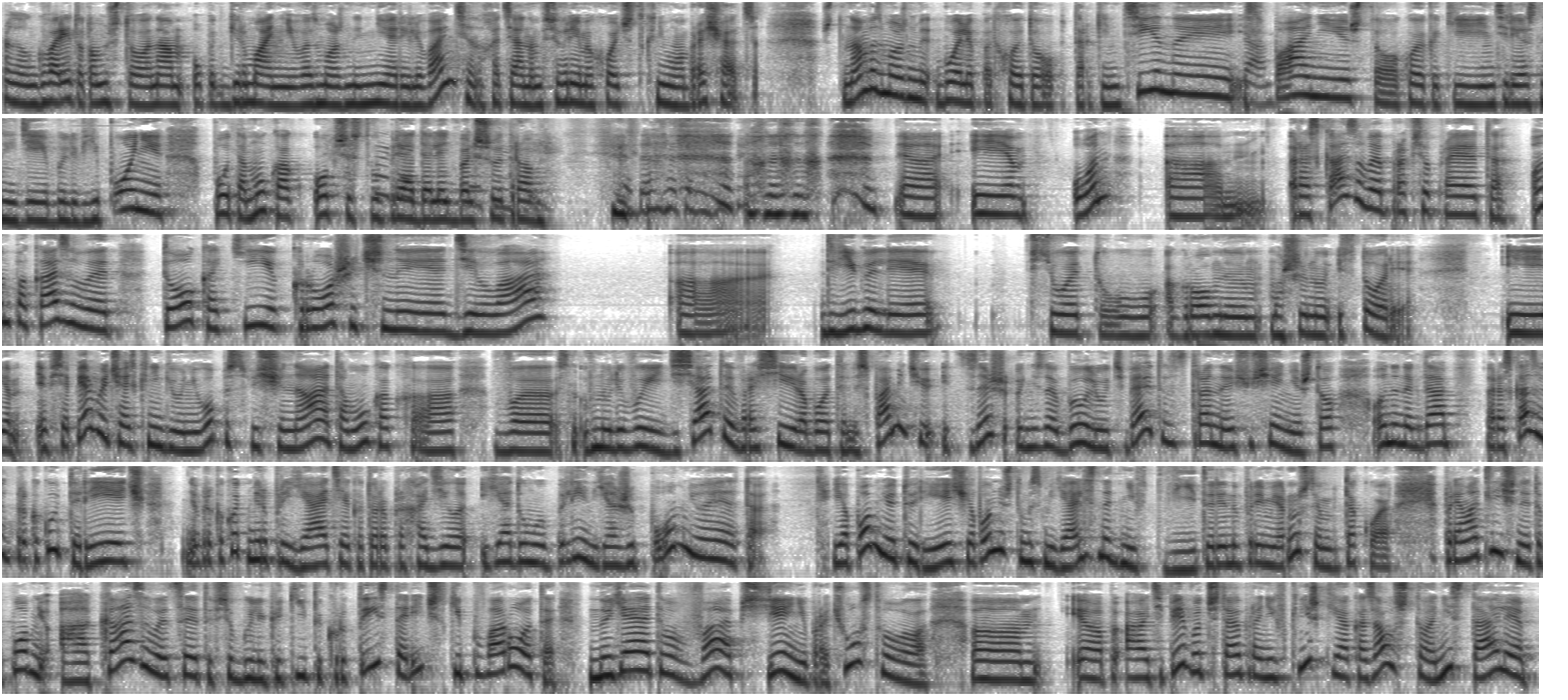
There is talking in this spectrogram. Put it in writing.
говорит о том, что нам опыт Германии, возможно, не релевантен, хотя нам все время хочется к нему обращаться, что нам, возможно, более подходит опыт Аргентины, да. Испании, что кое-какие интересные идеи были в Японии по тому, как обществу преодолеть большую травму. Э, и он эм, рассказывая про все про это, он показывает то, какие крошечные дела э, двигали всю эту огромную машину истории. И вся первая часть книги у него посвящена тому, как а, в, в нулевые десятые в России работали с памятью. И ты знаешь, не знаю, было ли у тебя это странное ощущение, что он иногда рассказывает про какую-то речь, про какое-то мероприятие, которое проходило. И я думаю, блин, я же помню это. Я помню эту речь, я помню, что мы смеялись над ней в Твиттере, например, ну что-нибудь такое. Прям отлично это помню. А оказывается, это все были какие-то крутые исторические повороты. Но я этого вообще не прочувствовала. А, а теперь вот читаю про них в книжке, и оказалось, что они стали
